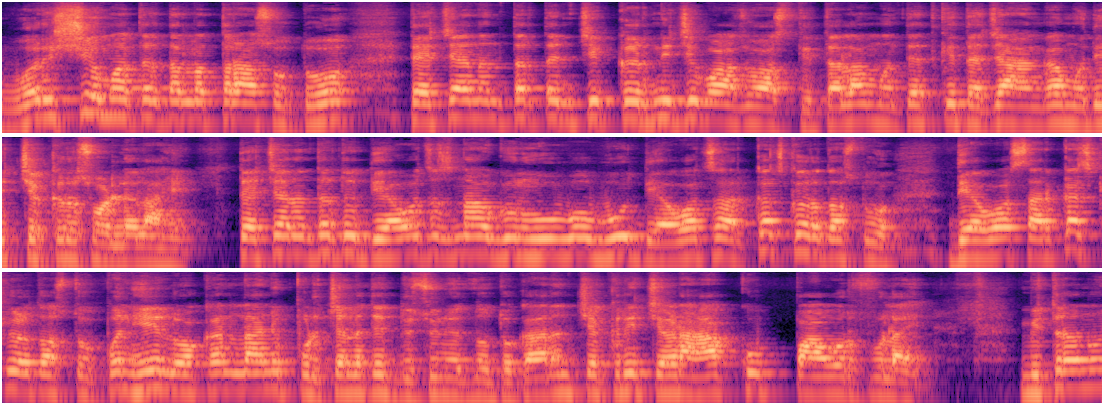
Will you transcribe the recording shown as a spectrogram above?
वर्ष मात्र त्याला त्रास होतो. त्याच्यानंतर त्यांची करणीची बाजू असते. त्याला म्हणतात की त्याच्या अंगामध्ये चक्र सोडलेला आहे. त्याच्यानंतर तो देवाचंच नाव घेऊन हु हु देवासारखाच करत असतो. देवासारखाच खेळत असतो. पण हे लोकांना आणि पुढच्याला ते दिसून येत नव्हतं. कारण चक्री चढा हा खूप पॉवरफुल आहे. मित्रांनो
